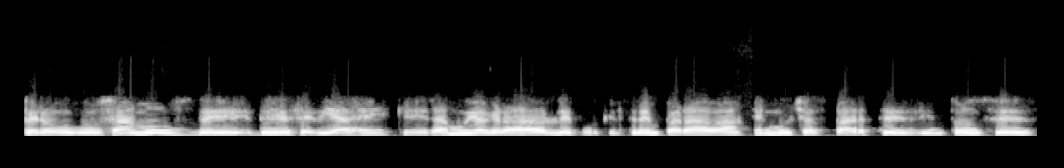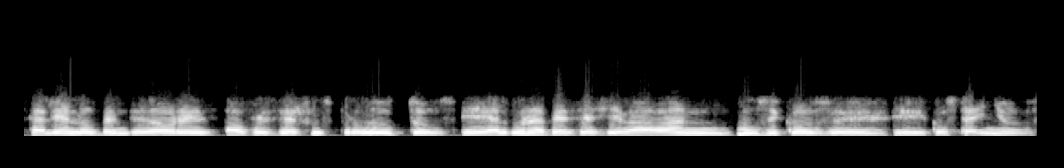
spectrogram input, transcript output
pero gozamos de, ese viaje que era muy agradable porque el tren paraba en muchas partes y entonces salían los vendedores a ofrecer sus productos. Eh, algunas veces llevaban músicos eh, costeños,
